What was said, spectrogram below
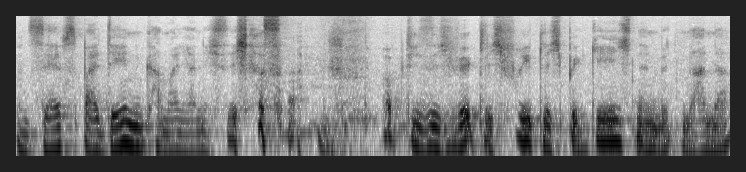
Und selbst bei denen kann man ja nicht sicher sein, ob die sich wirklich friedlich begegnen miteinander.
